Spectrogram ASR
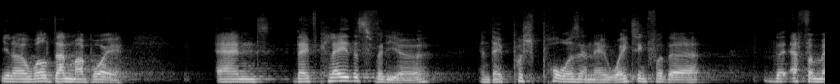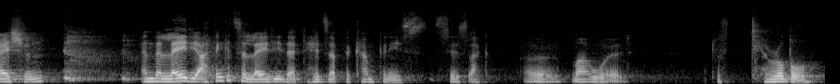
you know, well done, my boy. And they play this video and they push pause and they're waiting for the the affirmation. And the lady, I think it's a lady that heads up the company, says, like, oh my word, it was terrible.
